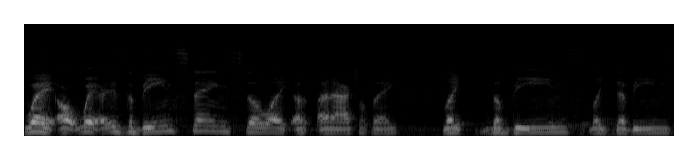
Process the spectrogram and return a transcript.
Wait, oh, wait, is the beans thing still, like, a, an actual thing? Like, the beans, like, the beans?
